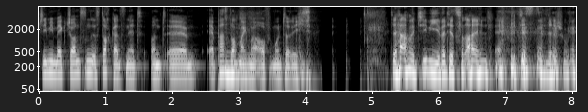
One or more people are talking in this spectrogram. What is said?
Jimmy Mac Johnson ist doch ganz nett und ähm, er passt mhm. doch manchmal auf im Unterricht. Der arme Jimmy wird jetzt von allen gedisst in der Schule.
